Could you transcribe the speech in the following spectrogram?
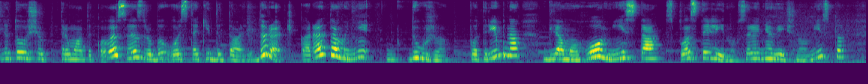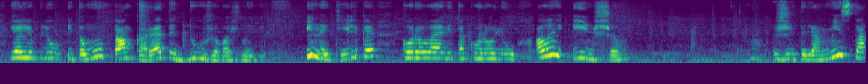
для того, щоб тримати колеса, я зробив ось такі деталі. До речі, карета мені дуже потрібна для мого міста з пластиліну, середньовічного міста я ліплю, і тому там карети дуже важливі. І не тільки королеві та королю, але й іншим жителям міста,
